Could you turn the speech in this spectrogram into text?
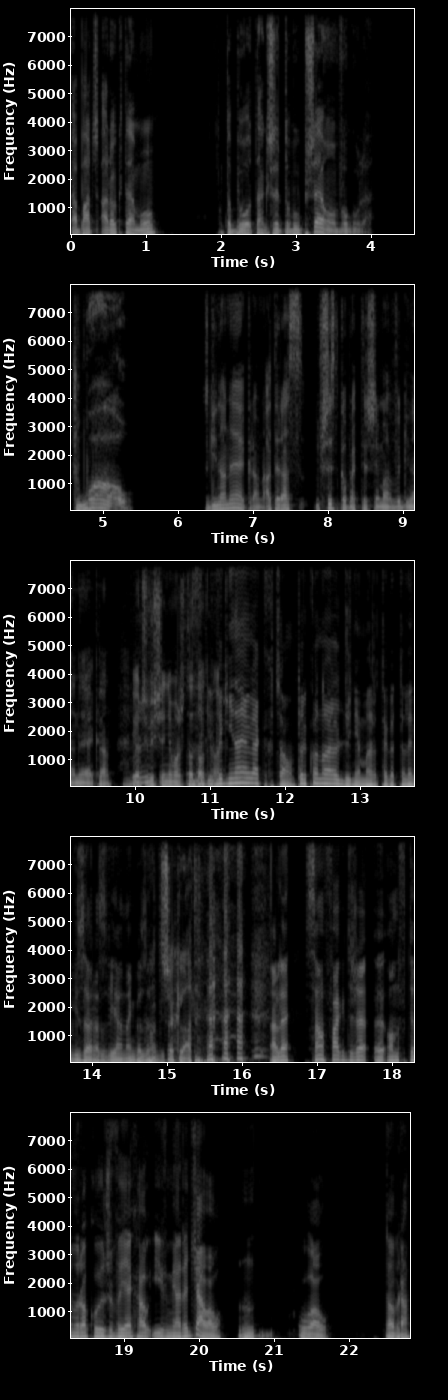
A patrz, a rok temu to było tak, że to był przełom w ogóle. Wow! Zginany ekran, a teraz wszystko praktycznie ma wyginany ekran. I oczywiście nie możesz to dotknąć. wyginają jak chcą, tylko no LG nie może tego telewizora zwijanego Od zrobić. trzech lat. Ale sam fakt, że e, on w tym roku już wyjechał i w miarę działał. Mm, Wow. Dobra.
